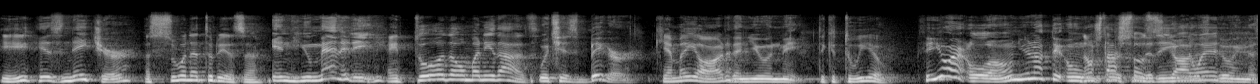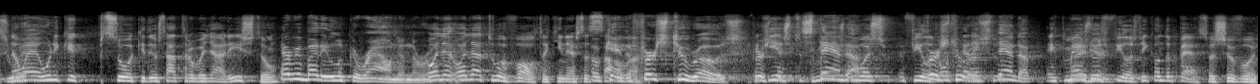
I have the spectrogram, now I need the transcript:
E his nature a sua natureza in humanity, em toda a humanidade, which is bigger que é maior than you and me. do que tu e eu. So you aren't alone. You're not the only Não estás sozinho, não is é, doing this não é a única pessoa que Deus está a trabalhar isto. Everybody look around in the room. Olha, olha à tua volta aqui nesta okay, the sala. first two rows. First Aqui as primeiras duas filas. First vão stand up. As primeiras duas filas ficam de pé, se faz favor.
